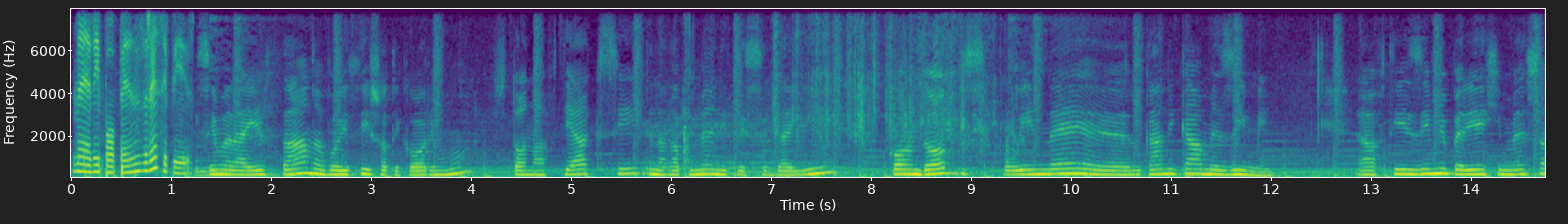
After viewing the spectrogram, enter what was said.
Mary Poppins Recipes. Σήμερα ήρθα να βοηθήσω την κόρη μου στο να φτιάξει την αγαπημένη της συνταγή corn dogs που είναι ε, λουκάνικα με ζύμη. Αυτή η ζύμη περιέχει μέσα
